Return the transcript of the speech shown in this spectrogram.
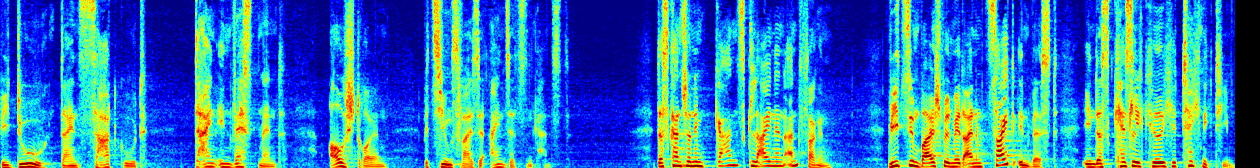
wie du dein Saatgut, dein Investment ausstreuen bzw. einsetzen kannst. Das kann schon im ganz Kleinen anfangen, wie zum Beispiel mit einem Zeitinvest in das Kesselkirche Technikteam,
